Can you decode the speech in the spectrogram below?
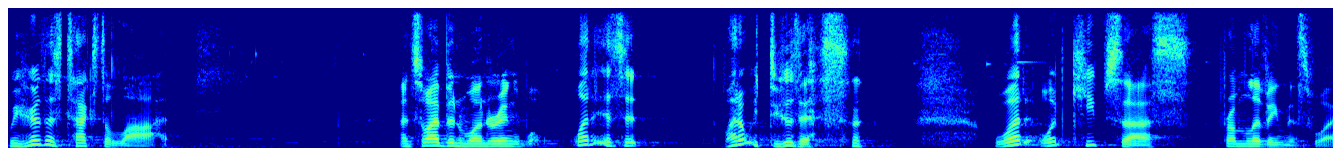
We hear this text a lot. And so I've been wondering what is it? Why don't we do this? what, what keeps us from living this way?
